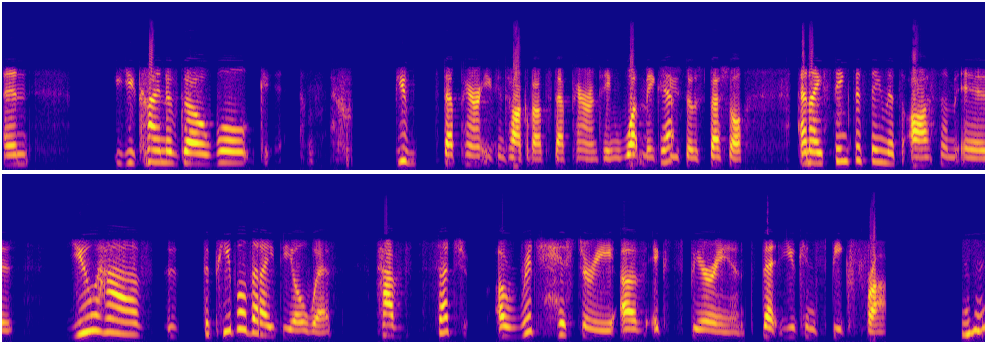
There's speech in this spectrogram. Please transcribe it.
and you kind of go, well, you step parent, you can talk about step parenting. What makes you so special? And I think the thing that's awesome is you have the people that I deal with have such a rich history of experience that you can speak from. Mm-hmm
